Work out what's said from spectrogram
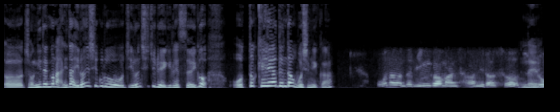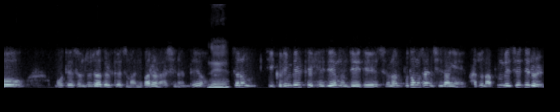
어 정리된 건 아니다 이런 식으로 이런 취지로 얘기를 했어요. 이거 어떻게 해야 된다고 보십니까? 워낙 민감한 사안이라서 네. 주요 뭐 대선 주자들께서 많이 발언하시는데요. 네. 저는 이 그린벨트 해제 문제에 대해서는 부동산 시장에 아주 나쁜 메시지를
